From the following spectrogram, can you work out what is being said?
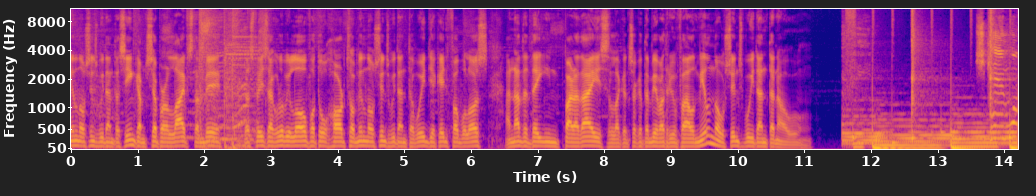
1985 eh, amb Separate Lives també, després de Groovy Love o Two Hearts el 1988 i aquell fabulós Another Day in Paradise, la cançó que també va triomfar el 1989. She can't walk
